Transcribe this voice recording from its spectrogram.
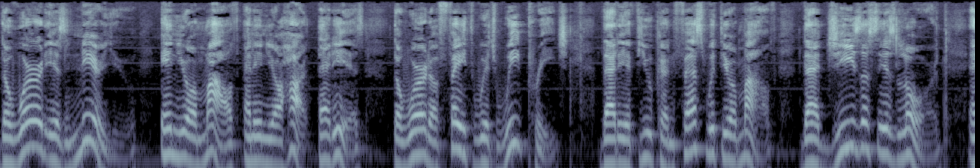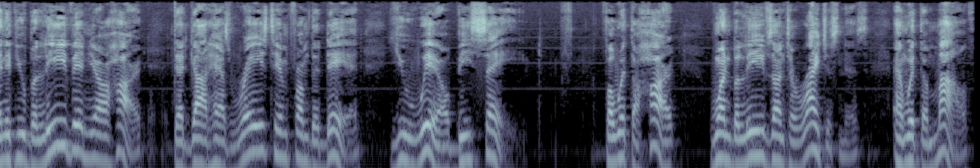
The word is near you, in your mouth and in your heart. That is, the word of faith which we preach, that if you confess with your mouth that Jesus is Lord, and if you believe in your heart that God has raised him from the dead, you will be saved. For with the heart one believes unto righteousness, and with the mouth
